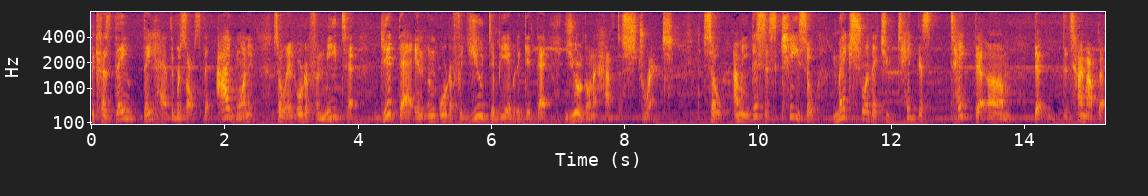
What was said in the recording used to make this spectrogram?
because they they had the results that I wanted. So in order for me to get that, and in order for you to be able to get that, you're gonna have to stretch. So I mean, this is key. So make sure that you take this, take the um the the time out to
